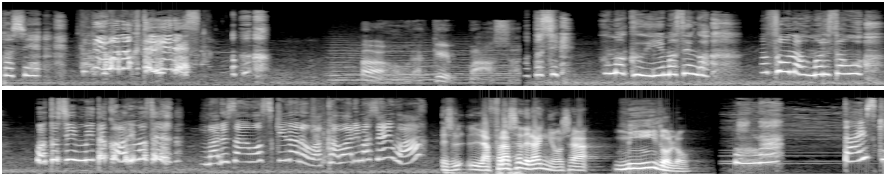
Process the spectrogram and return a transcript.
私言わなくていいです Ahora, ¿qué pasa? 私うまく言えませんがそうなうまるさんを私見たくありませんうまるさんを好きなのは変わりませんわ Es la frase del año, o sea, mi ídolo. みんな大好き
